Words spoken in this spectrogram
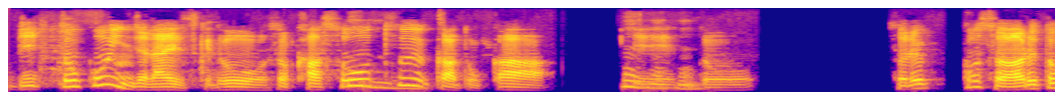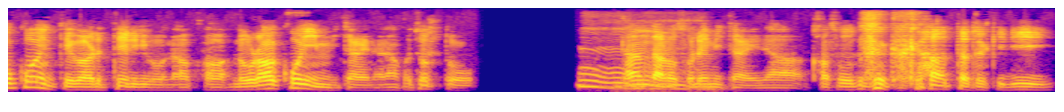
ービットコインじゃないですけど、その仮想通貨とか、うんうんえっ、うんと、それこそアルトコインって言われてるような、なんか、ノラコインみたいな、なんかちょっと、なんだろうそれみたいな仮想通貨があった時に、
